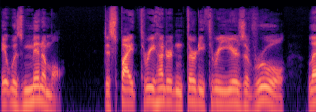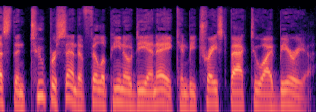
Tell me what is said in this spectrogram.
It was minimal. Despite 333 years of rule, less than 2% of Filipino DNA can be traced back to Iberia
